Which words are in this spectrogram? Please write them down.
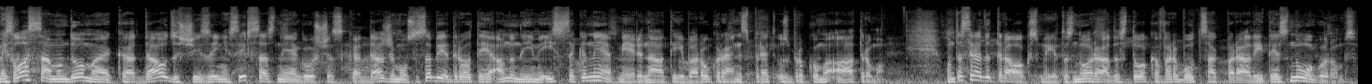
Mēs lasām un domājam, ka daudzas šīs ziņas ir sasniegušas, ka daži mūsu sabiedrotie anonīmi izsaka neapmierinātību ar Ukrainas pretuzbrukuma ātrumu. Un tas rada trauksmi, jo tas norāda uz to, ka varbūt sāk parādīties nogurums,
